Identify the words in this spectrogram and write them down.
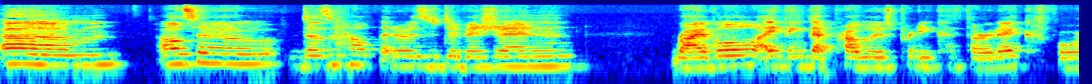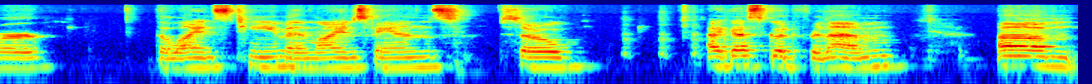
Um, also, doesn't help that it was a division rival. I think that probably was pretty cathartic for the Lions team and Lions fans. So, I guess good for them. Um,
